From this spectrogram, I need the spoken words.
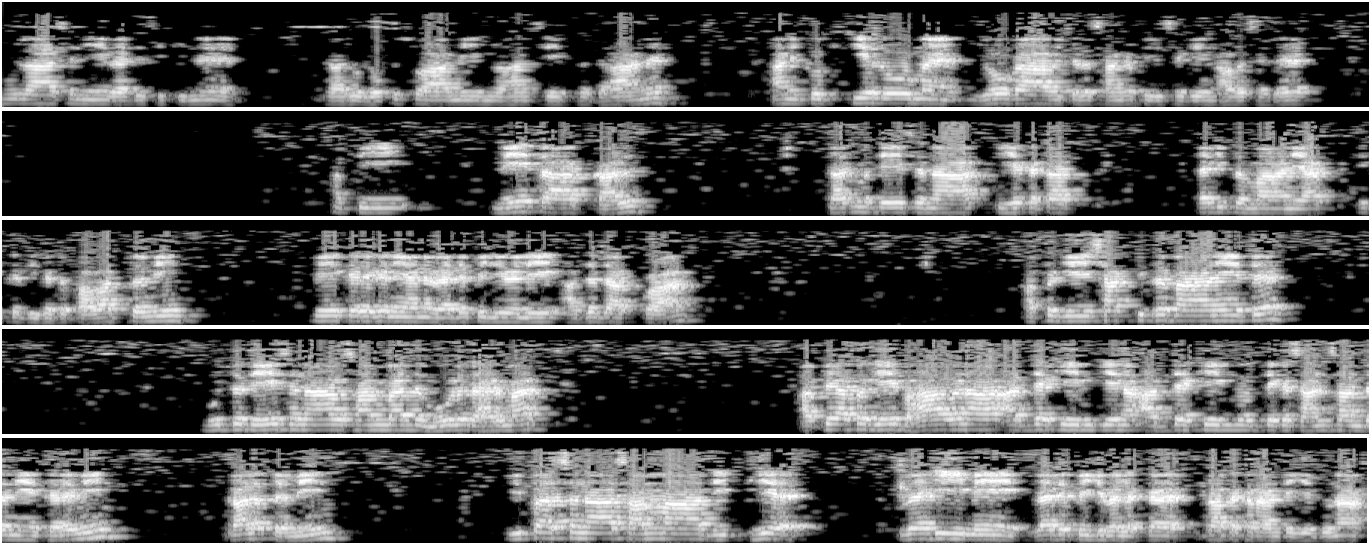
මූලාසනයේ වැඩ සිටින ගරු ලොකු ස්වාමීන් වහන්සේ ප්‍රධාන අනිකුත් සියලුම යෝගාවචර සංඝ පිරිසගෙන් අවසර අපි මේ තාක්කල් ධර්ම දේශනා 100කටත් වැඩි ප්‍රමාණයක් එක දිගට පවත්වමින් මේ කරගෙන යන වැඩපිළිවෙලේ අද දක්වා අපගේ ශක්ති ප්‍රමාණයට බුද්ධ දේශනාව සම්බන්ධ මූල ධර්මත් අපේ අපගේ භාවනා අධ්‍යක්ීම් කියන අධ්‍යක්ීම් දෙක සංසන්දනය කරමින් ගලපමින් විපස්සනා සම්මා දිට්ඨිය වැඩිීමේ වැඩපිළිවෙලක ගත කරන්න යෙදුනා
